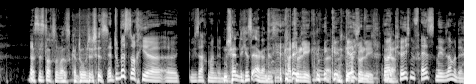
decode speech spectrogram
das ist doch sowas Katholisches. Ja, du bist doch hier, äh, wie sagt man denn? Ein schändliches Ärgernis. Katholik. Kirchen, Katholik. Sag Ja. Kirchenfest? Nee, wie sagen wir denn?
